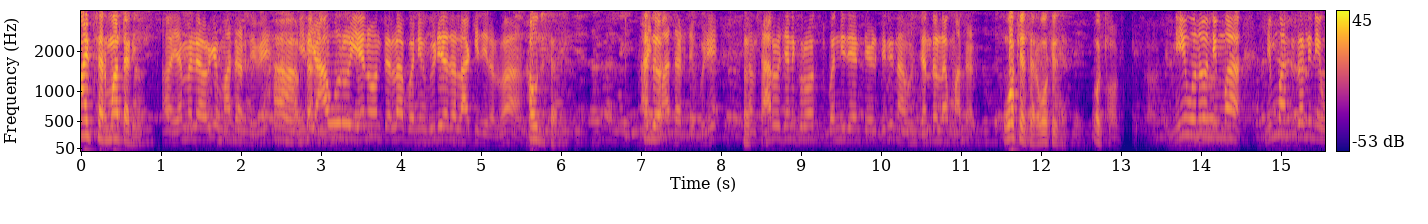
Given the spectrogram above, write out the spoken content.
ಆಯ್ತು ಸರ್ ಮಾತಾಡಿ. ಎಂ ಎಲ್ ಎ ಅವ್ರಿಗೆ ಮಾತಾಡ್ತೀವಿ. ಹಾ, ಇದು ಸರ್. ಯಾವ ಊರು ಏನು ಅಂತೆಲ್ಲ ಬ- ನೀವು ವಿಡಿಯೋದಲ್ಲಿ ಹಾಕಿದ್ದೀರಲ್ವಾ? ಹೌದು ಸರ್. ಆಯ್ತು, ಅದು ಮಾತಾಡ್ತೀವಿ ಬಿಡಿ. ನಮ್ಮ ಸಾರ್ವಜನಿಕರು ಬಂದಿದೆ ಅಂತ ಹೇಳ್ತೀರಿ ನಾವು ಜನರಲ್ ಆಗಿ ಮಾತಾಡ್ತೀವಿ. Okay sir okay sir okay. Okay. ನೀವು ನಿಮ್ಮ ನಿಮ್ಮ ಹಂತದಲ್ಲಿ ನೀವು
